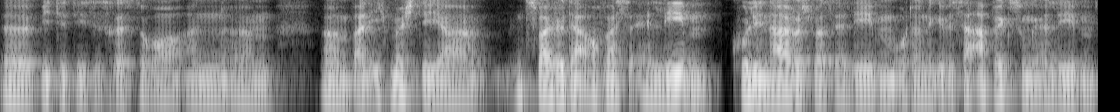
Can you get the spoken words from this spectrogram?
äh, bietet dieses Restaurant an, ähm, weil ich möchte ja im Zweifel da auch was erleben, kulinarisch was erleben oder eine gewisse Abwechslung erleben.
